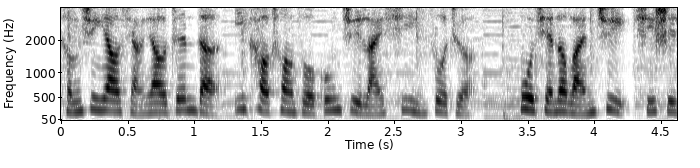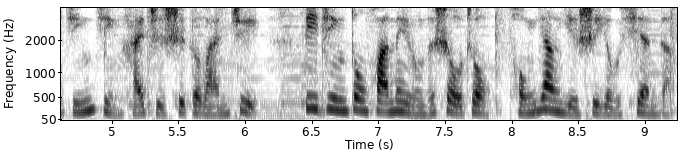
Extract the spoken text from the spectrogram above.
腾讯要想要真的依靠创作工具来吸引作者，目前的玩具其实仅仅还只是个玩具，毕竟动画内容的受众同样也是有限的。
